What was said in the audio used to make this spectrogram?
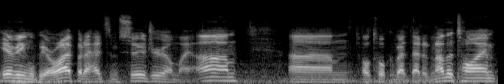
everything will be all right. But I had some surgery on my arm. Um, I'll talk about that another time.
